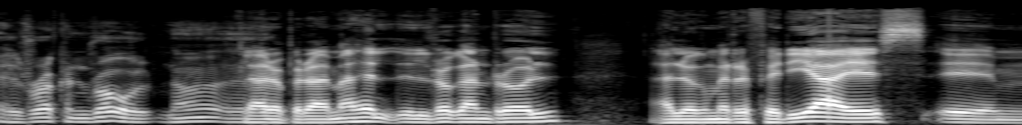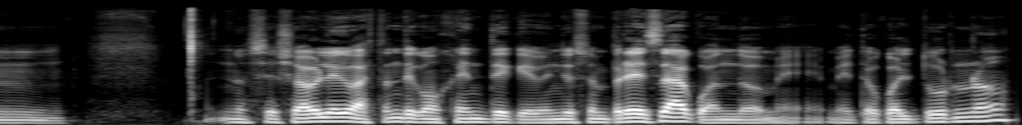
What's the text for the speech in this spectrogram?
el, rock and roll, ¿no? Claro, pero además del, rock and roll, a lo que me refería es, em, no sé, yo hablé bastante con gente que vendió su empresa cuando me, me tocó el turno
